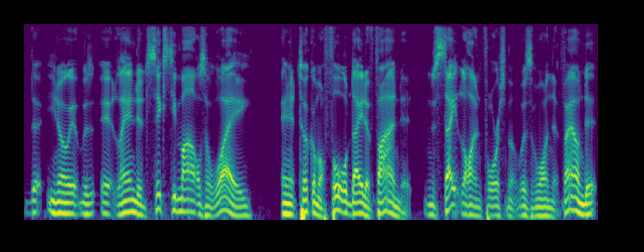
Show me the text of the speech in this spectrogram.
the, you know, it was it landed sixty miles away, and it took them a full day to find it. And the state law enforcement was the one that found it,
